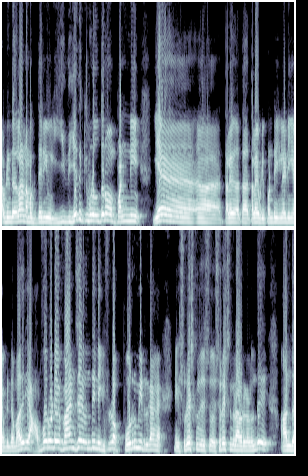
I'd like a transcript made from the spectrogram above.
அப்படின்றதெல்லாம் நமக்கு தெரியும். இது எதுக்கு இவ்வளோ தூரம் பண்ணி ஏன் தலை த- தலை இப்படி பண்ணுறீங்களே நீங்கள் அப்படின்ற மாதிரி அவருடைய ஃபேன்ஸே வந்து இன்றைக்கி ஃபுல்லாக பொறுமிட்டு இருக்காங்க. இன்றைக்கி சுரேஷ் சந்திர- சு- சுரேஷ் சந்திரா அவர்கள் வந்து அந்த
